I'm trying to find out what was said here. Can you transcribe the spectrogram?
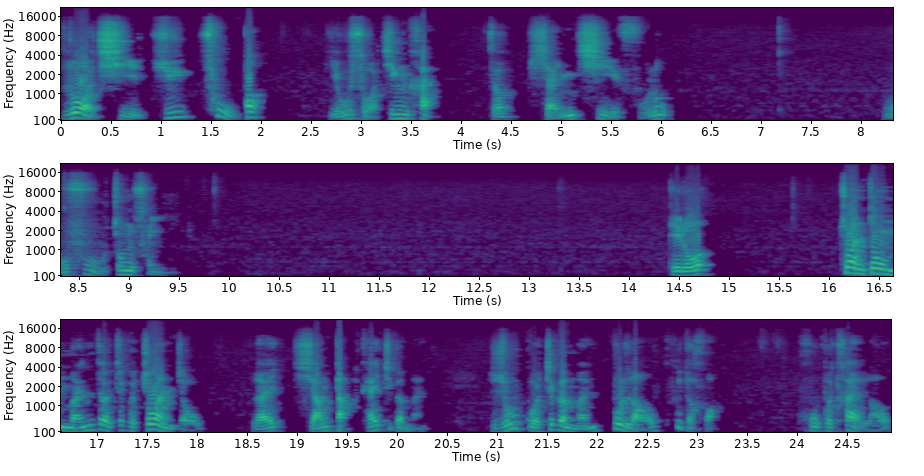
若起居促暴，有所惊骇，则神气浮露，无复终存矣。比如。转动门的这个转轴，来想打开这个门。如果这个门不牢固的话，户不太牢，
